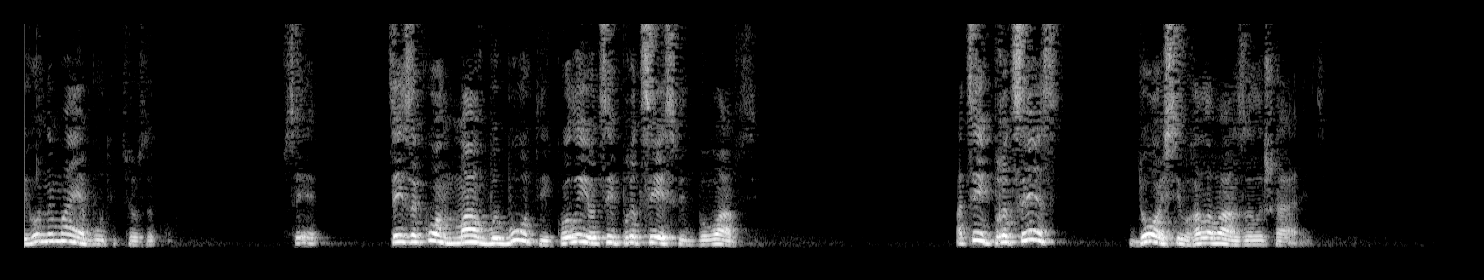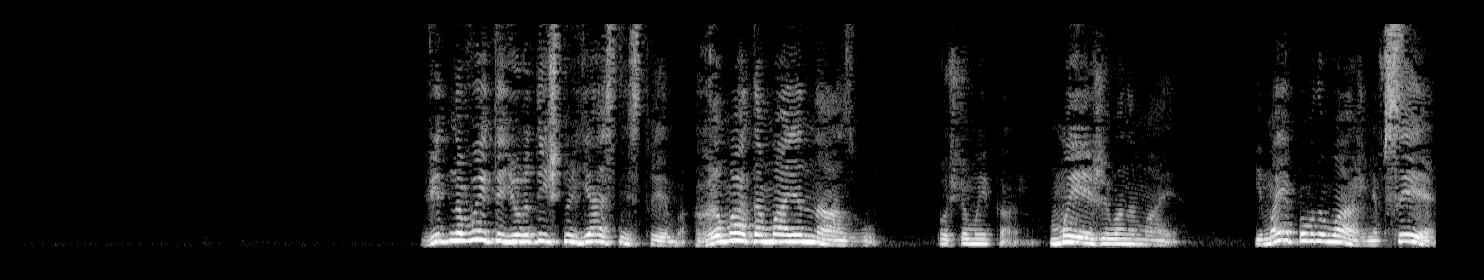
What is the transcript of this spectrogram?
Його не має бути цього закону. Все. Цей закон мав би бути, коли оцей процес відбувався. А цей процес досі в головах залишається. Відновити юридичну ясність треба. Громада має назву, про що ми і кажемо. Межі вона має. І має повноваження. Все.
